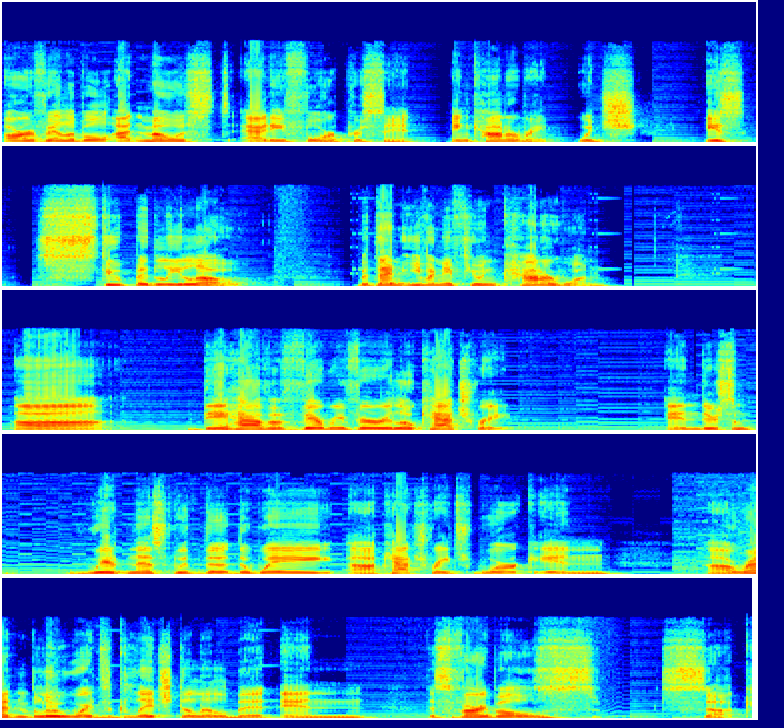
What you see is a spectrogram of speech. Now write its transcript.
are available at most at a 4% encounter rate, which is stupidly low. But then even if you encounter one, uh, they have a very, very low catch rate. And there's some weirdness with the, the way uh, catch rates work in uh, red and blue where it's glitched a little bit and the Safari Balls suck.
